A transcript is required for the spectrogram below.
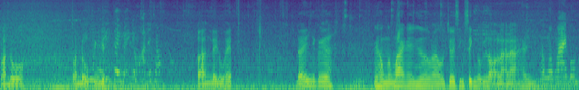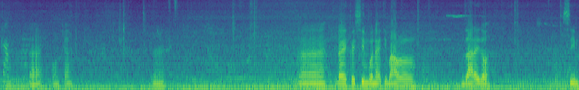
Toàn đồ toàn đồ kinh điển. cây loại nhỏ đấy cháu. Vâng đầy đủ hết. Đấy như cái cái hồng ngọc mai này giờ nào chơi xinh xinh có cái lọ lạ lạ hay. Hồng ngọc mai 400 đấy 400 đấy à, đây cái sim vừa nãy thì báo giá đây rồi. Sim.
